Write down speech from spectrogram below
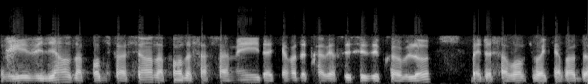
résilience de la part du patient, de la part de sa famille, d'être capable de traverser ces épreuves-là, ben, de savoir qu'il va être capable de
